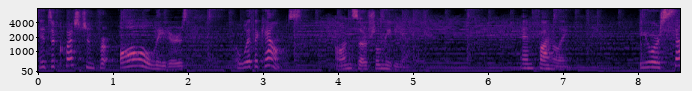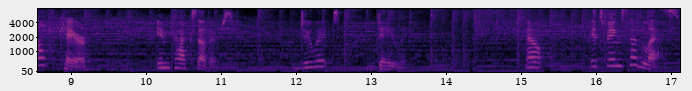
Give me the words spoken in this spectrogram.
It's a question for all leaders with accounts on social media. And finally, your self care impacts others. Do it daily. Now, it's being said less,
